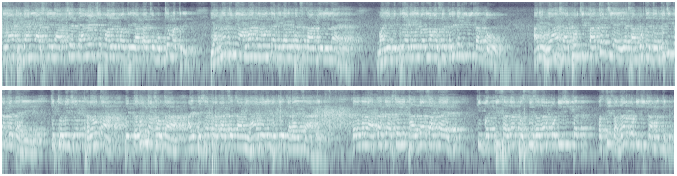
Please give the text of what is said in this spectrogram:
की या ठिकाणी असलेले आमचे त्यावेळचे पालकमंत्री आताचे मुख्यमंत्री यांना तुम्ही आव्हान देऊन त्या ठिकाणी त्याचं काम केलेलं आहे. माझे मित्र या ठिकाणी बदलत बसले तरी देखील मी सांगतो आणि ह्या सापूरची ताकद जी आहे या सापूरच्या जनतेची ताकद आहे की तुम्ही जे ठरवता ते करून दाखवता आणि तशा प्रकारचं काम ह्यावेळी देखील करायचं आहे. खरं तर आताचे असलेले खासदार सांगतायत की बत्तीस हजार पस्तीस हजार कोटीची पस्तीस हजार कोटीची कामं केली.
